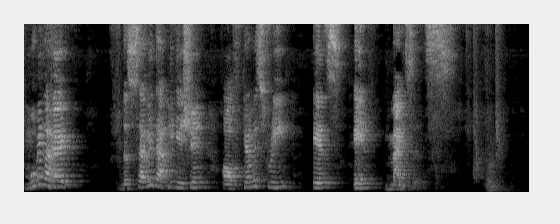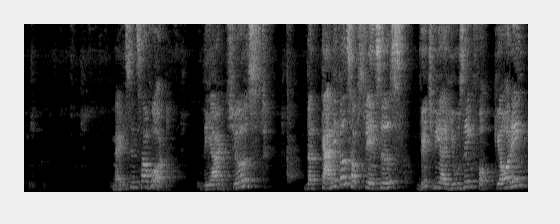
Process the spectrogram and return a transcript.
Moving ahead, the seventh application of chemistry is in medicines. Medicines are what? They are just the chemical substances which we are using for curing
